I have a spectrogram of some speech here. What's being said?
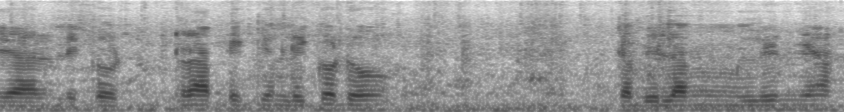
Yan, likod. Traffic yung likod, oh. Kabilang linya.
